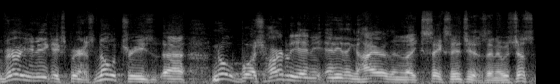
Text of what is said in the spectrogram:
very unique experience. No trees, uh, Uh, no bush, hardly any, anything higher than like six inches. And it was just,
